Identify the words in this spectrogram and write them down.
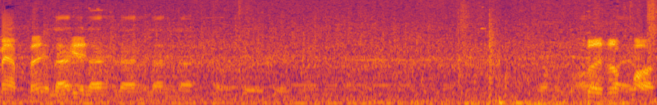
แมปไหมเห็นแล้วพี่เห็นเกแล้วเห็นแล้วเห็นแล้วเห็นแล้วโอเคโอเคเดี๋ยวผม ช่วยกซัพพอร์ต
